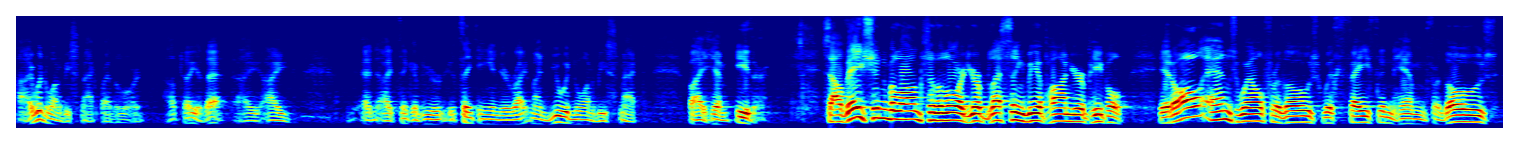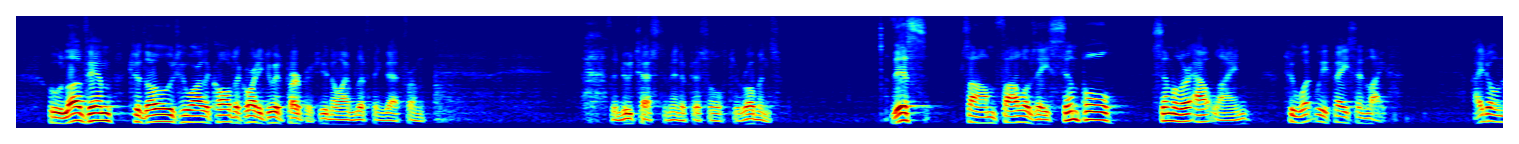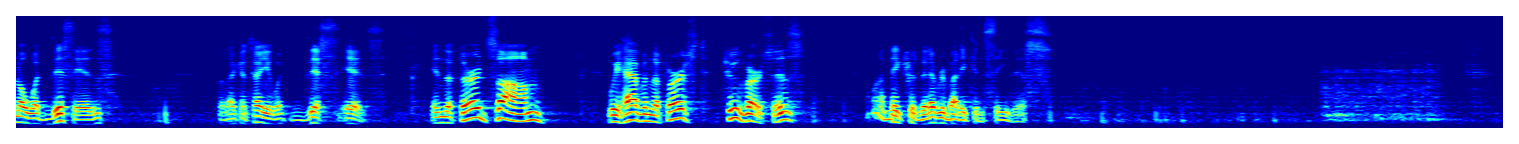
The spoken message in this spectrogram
I wouldn't want to be smacked by the Lord. I'll tell you that. I, I, and I think if you're thinking in your right mind, you wouldn't want to be smacked by him either. Salvation belongs to the Lord. Your blessing be upon your people. It all ends well for those with faith in him, for those who love him, to those who are the called according to his purpose. You know, I'm lifting that from the New Testament epistle to Romans. This psalm follows a simple, similar outline to what we face in life. I don't know what this is, but I can tell you what this is. In the third psalm, we have in the first two verses, I want to make sure that everybody can see this.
